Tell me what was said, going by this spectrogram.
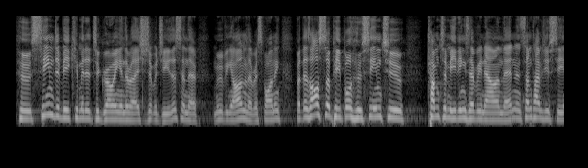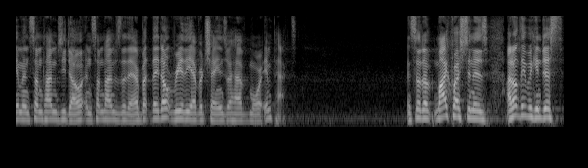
who seem to be committed to growing in the relationship with Jesus and they're moving on and they're responding. But there's also people who seem to come to meetings every now and then, and sometimes you see them and sometimes you don't, and sometimes they're there, but they don't really ever change or have more impact. And so the, my question is I don't think we can just,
